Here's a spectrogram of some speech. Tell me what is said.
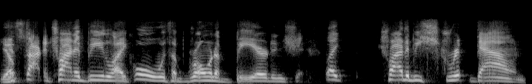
Yep. and started trying to be like, oh, with a growing a beard and shit. Like try to be stripped down.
